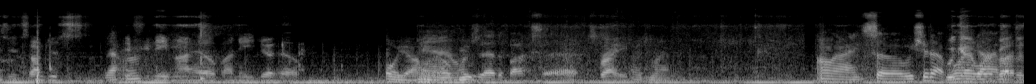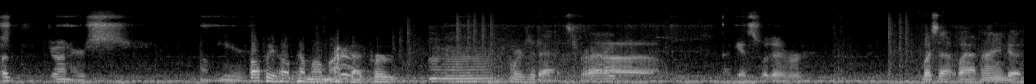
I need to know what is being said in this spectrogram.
Vengeance, so I'm just That if one? you need my help, I need your help. Oh yeah, I'm gonna And help where's the other box at? Right. Where's mine? All right, so we should have We one gotta worry guy about left. The gunners. I'm here. Hopefully he'll come on my side first. Mm, where's it at? It's right. Uh, I guess whatever. What's that? What happened? I didn't do it.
